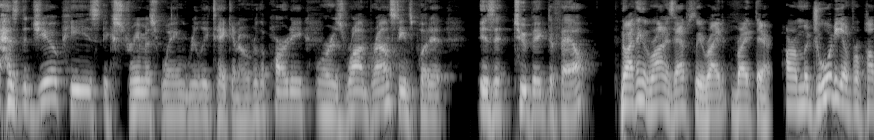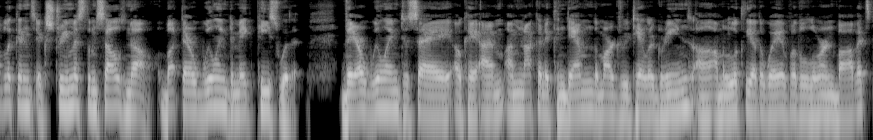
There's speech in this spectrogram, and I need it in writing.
has the GOP's extremist wing really taken over the party? Or as Ron Brownstein's put it, is it too big to fail? No, I think Ron is absolutely right, right there. Are a majority of Republicans extremists themselves? No, but they're willing to make peace with it they are willing to say, okay, I'm I'm not going to condemn the Marjorie Taylor Greens. Uh, I'm going to look the other way over the Lauren Boeberts.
